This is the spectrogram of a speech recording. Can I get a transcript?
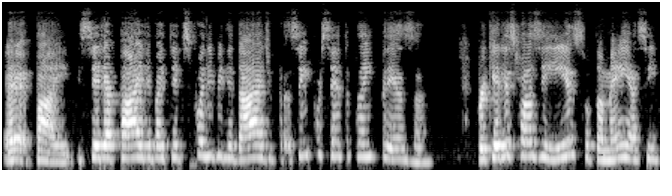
é pai. E se ele é pai, ele vai ter disponibilidade para 100% para a empresa. Porque eles fazem isso também, assim,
